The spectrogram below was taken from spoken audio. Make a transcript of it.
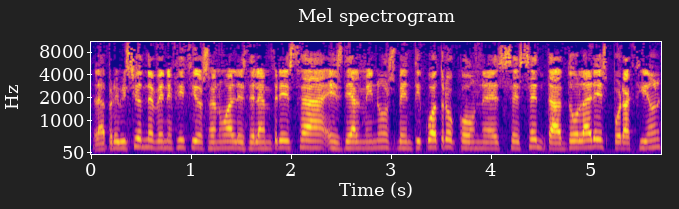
la previsión de beneficios anuales de la empresa es de al menos 24,60 dólares por acción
